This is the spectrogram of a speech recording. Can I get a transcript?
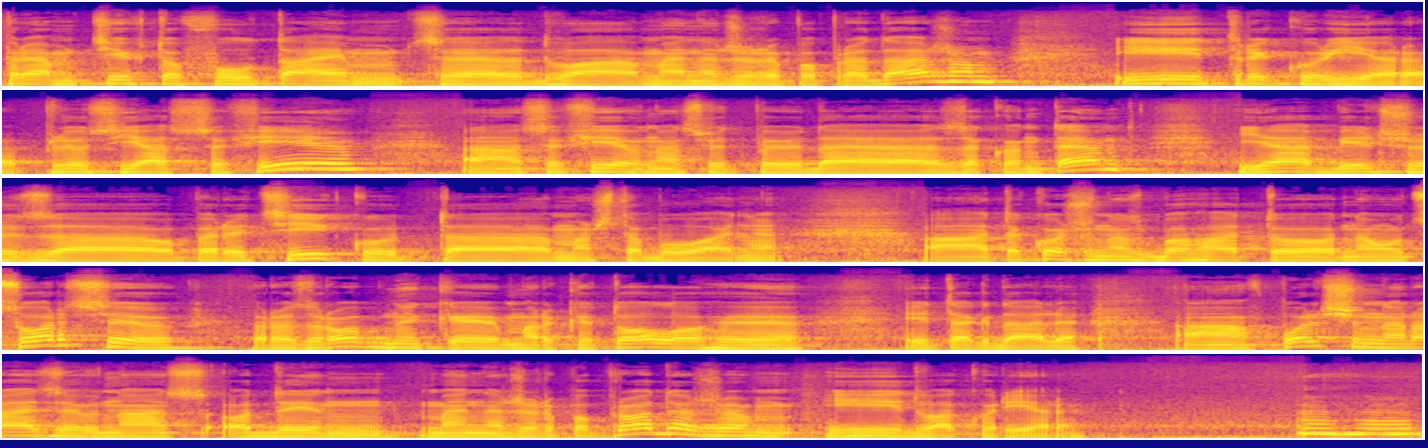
прям ті, хто фултайм, це два менеджери по продажам і три кур'єри. Плюс я з Софією. А, Софія в нас відповідає за контент, я більше за операційку та масштабування. А також у нас багато на аутсорсі, розробники, маркетологи і так далі. А в Польщі наразі в нас один менеджер по продажам і два кур'єри. Угу.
